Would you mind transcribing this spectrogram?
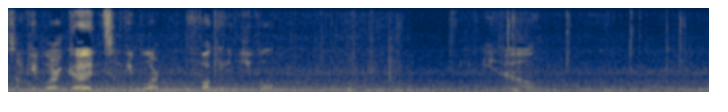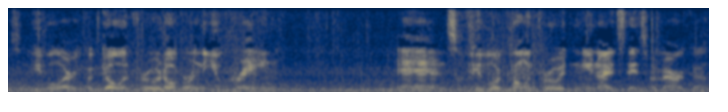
Some people are good, some people are fucking evil people are, are going through it over in the Ukraine, and some people are going through it in the United States of America.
